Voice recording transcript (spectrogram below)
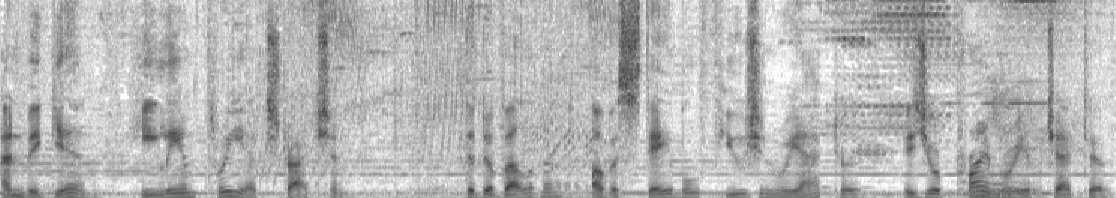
and begin helium-3 extraction. The development of a stable fusion reactor is your primary objective.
